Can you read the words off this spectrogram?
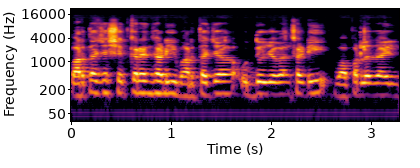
भारताच्या शेतकऱ्यांसाठी भारताच्या उद्योजकांसाठी वापरलं जाईल.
